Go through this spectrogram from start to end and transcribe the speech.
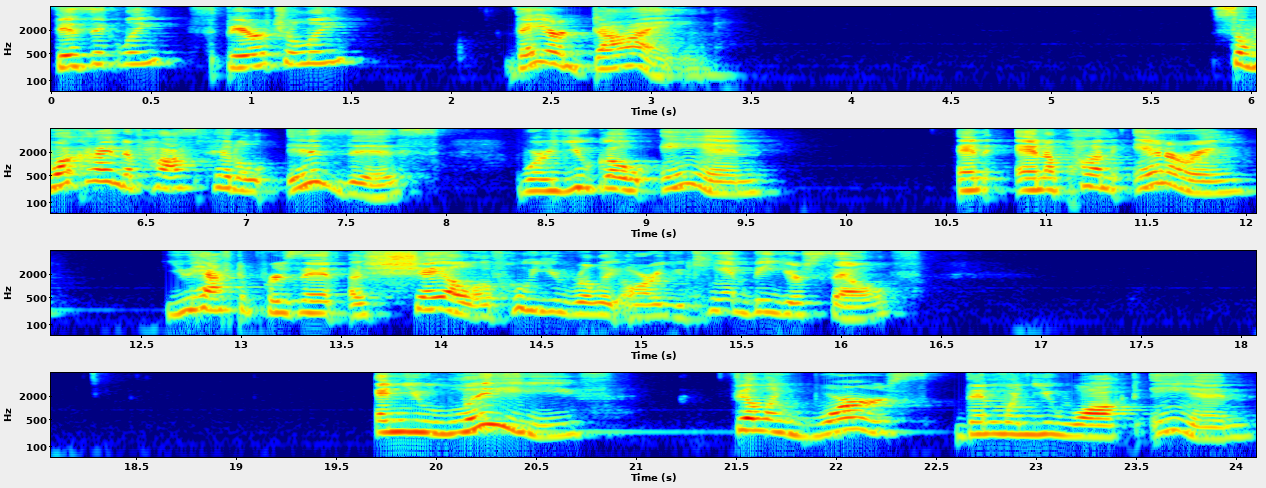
physically, spiritually, they are dying. So, what kind of hospital is this where you go in and, and upon entering, you have to present a shell of who you really are? You can't be yourself. And you leave feeling worse than when you walked in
